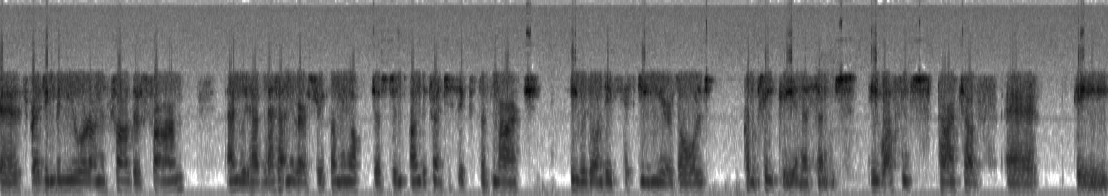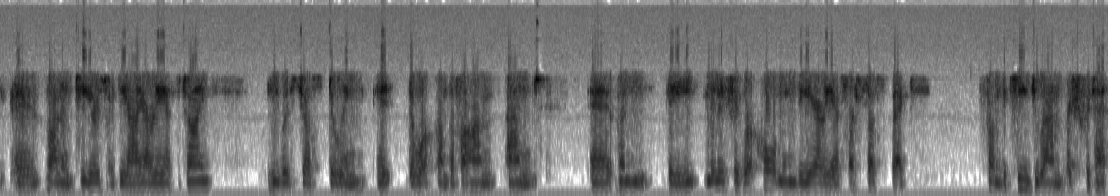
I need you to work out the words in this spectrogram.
uh, spreading manure on his father's farm. And we'll have that anniversary coming up just in, on the 26th of March. He was only 15 years old, completely innocent. He wasn't part of uh, the uh, volunteers or the IRA at the time. He was just doing it, the work on the farm. And uh, when the military were combing the area for suspects from the Keadue ambush, which had,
